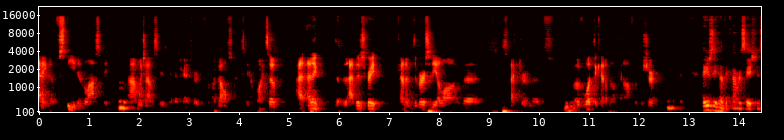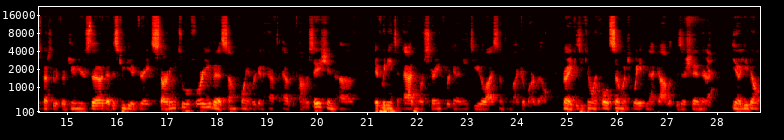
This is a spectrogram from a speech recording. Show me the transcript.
adding of speed and velocity Mhm. um, which obviously is going to transfer from a golf swing standpoint. So I, I think th- that there's great kind of diversity along the spectrum of, mm-hmm. of what the kettlebell can offer for sure. Mm-hmm. I usually have the conversation, especially with our juniors, though, that this can be a great starting tool for you, but at some point we're going to have to have the conversation of if we need to add more strength, we're going to need to utilize something like a barbell, right? Because you can only hold so much weight in that goblet position or you know, you don't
